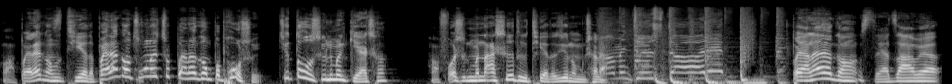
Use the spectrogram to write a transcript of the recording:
啊，板蓝根是甜的，板蓝根从来吃板蓝根不泡水，就倒手里面干吃，啊，放手里面拿舌头舔的就那么吃了。板蓝根三杂丸，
